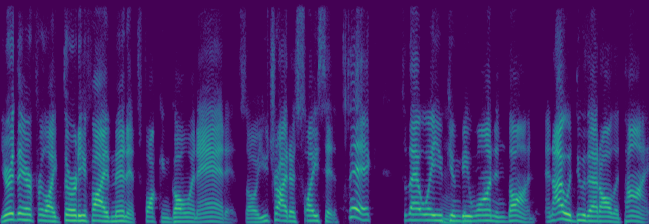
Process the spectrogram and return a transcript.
you're there for like 35 minutes, fucking going at it. So you try to slice it thick, so that way you can be mm-hmm. one and done. And I would do that all the time.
